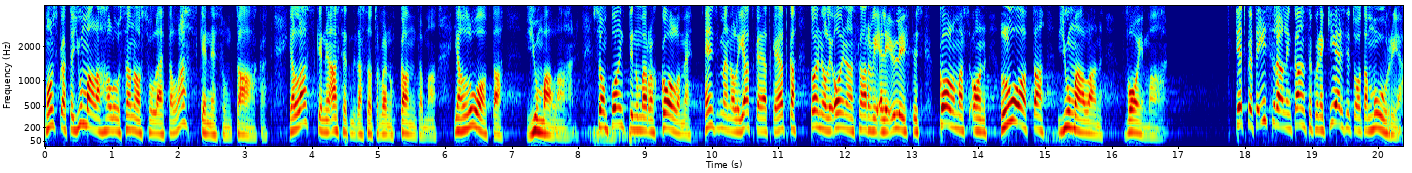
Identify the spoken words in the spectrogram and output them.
Mä uskon, että Jumala haluaa sanoa sulle, että laske ne sun taakat ja laske ne asiat, mitä sä oot ruvennut kantamaan ja luota Jumalaan. Se on pointti numero kolme. Ensimmäinen oli jatka, jatka, jatka. Toinen oli oinan sarvi eli ylistys. Kolmas on luota Jumalan voimaan. Tiedätkö, että Israelin kanssa, kun ne kiersi tuota muuria,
